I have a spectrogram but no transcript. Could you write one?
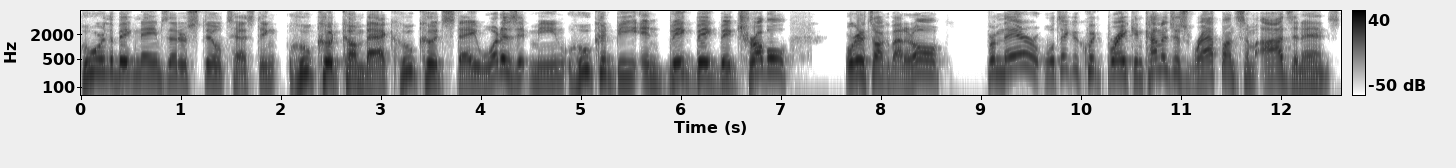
Who are the big names that are still testing? Who could come back? Who could stay? What does it mean? Who could be in big, big, big trouble? We're going to talk about it all. From there, we'll take a quick break and kind of just wrap on some odds and ends.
